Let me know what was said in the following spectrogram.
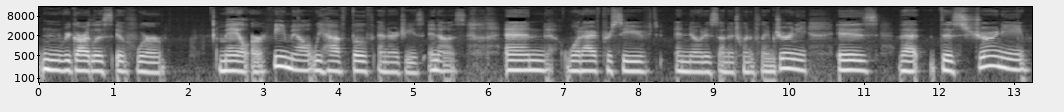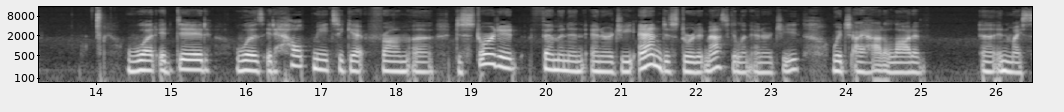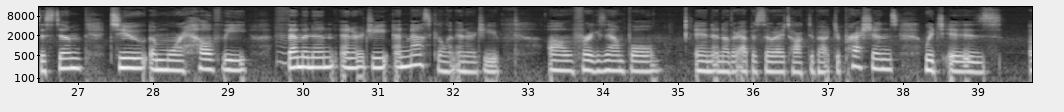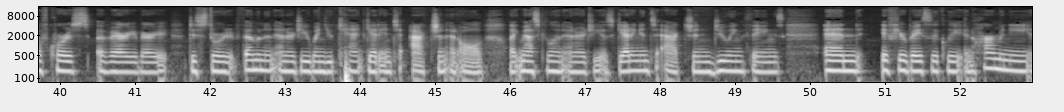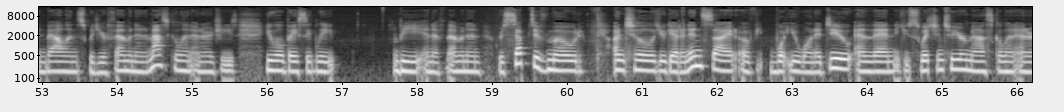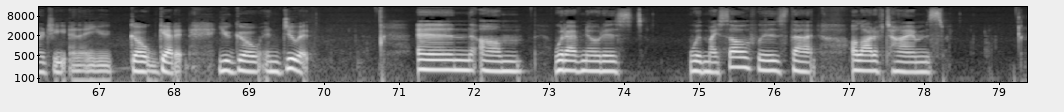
regardless if we're male or female, we have both energies in us. And what I've perceived and noticed on a twin flame journey is that this journey, what it did was it helped me to get from a distorted feminine energy and distorted masculine energy, which I had a lot of uh, in my system, to a more healthy feminine energy and masculine energy. Um, for example, in another episode, I talked about depressions, which is, of course, a very, very distorted feminine energy when you can't get into action at all. Like masculine energy is getting into action, doing things, and if you're basically in harmony and balance with your feminine and masculine energies, you will basically be in a feminine receptive mode until you get an insight of what you want to do and then you switch into your masculine energy and then you go get it. You go and do it. And um, what i've noticed with myself is that a lot of times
